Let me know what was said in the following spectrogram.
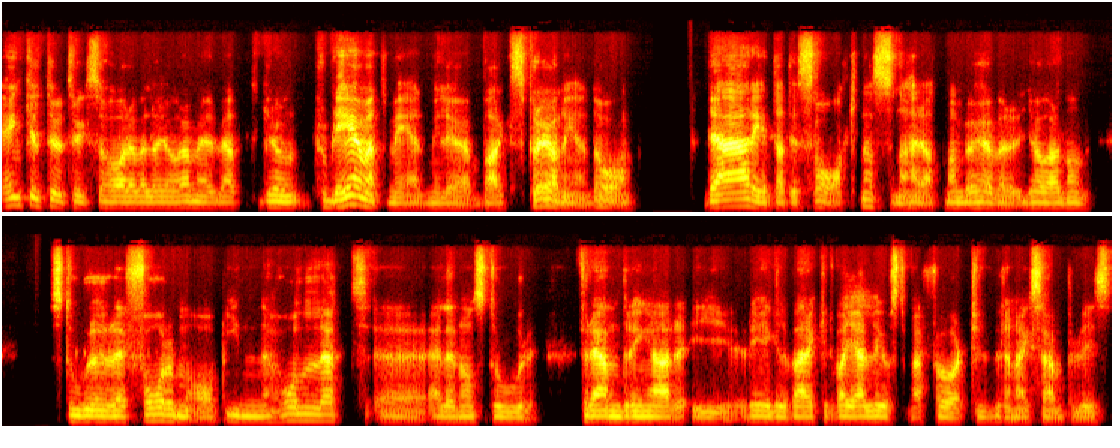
enkelt uttryckt så har det väl att göra med att grund, problemet med miljöbalksprövningen då, det är inte att det saknas sådana här, att man behöver göra någon stor reform av innehållet eh, eller någon stor förändringar i regelverket vad gäller just de här förturerna exempelvis.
